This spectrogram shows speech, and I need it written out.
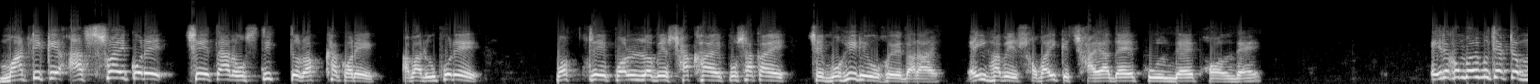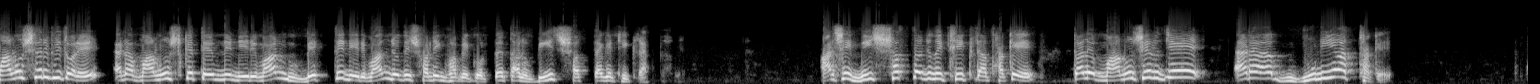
মাটিকে আশ্রয় করে সে তার অস্তিত্ব রক্ষা করে। আবার উপরে পত্রে, পল্লবে, শাখায়, পোশাকায় সে বহিরেও হয়ে দাঁড়ায়। এইভাবে সবাইকে ছায়া দেয়, ফুল দেয়, ফল দেয়। এইরকম ভাবে বলছে একটা মানুষের ভিতরে, একটা মানুষকে তেমনি নির্মাণ, ব্যক্তি নির্মাণ যদি সঠিকভাবে করতে, তার বীজ সত্তাকে ঠিক রাখতে হবে। আর সেই বীজ সত্তা যদি ঠিক না থাকে, তাহলে মানুষের যে একটা বুনিয়াদ থাকে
